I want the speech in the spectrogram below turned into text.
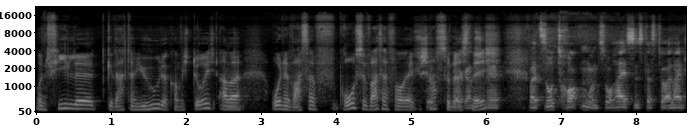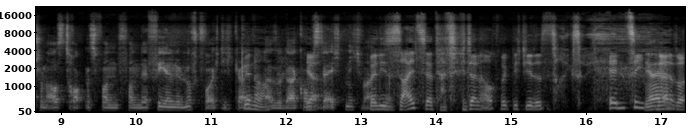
Und viele gedacht haben, juhu, da komme ich durch. Aber ohne Wasser, große Wasservorräte schaffst du Ja, das nicht. Weil es so trocken und so heiß ist, dass du allein schon austrocknest von, von der fehlenden Luftfeuchtigkeit. Genau. Also da kommst Ja. du echt nicht weit. Weil dieses Salz ja tatsächlich dann auch wirklich dir das Zeug so hinzieht. Ja, ja. Ne? So.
